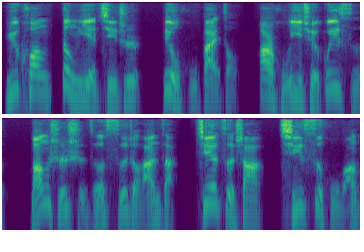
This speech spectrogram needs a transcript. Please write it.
余匡、邓业击之，六虎败走，二虎亦却归死。王使使则死者安在？皆自杀。其四虎亡。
